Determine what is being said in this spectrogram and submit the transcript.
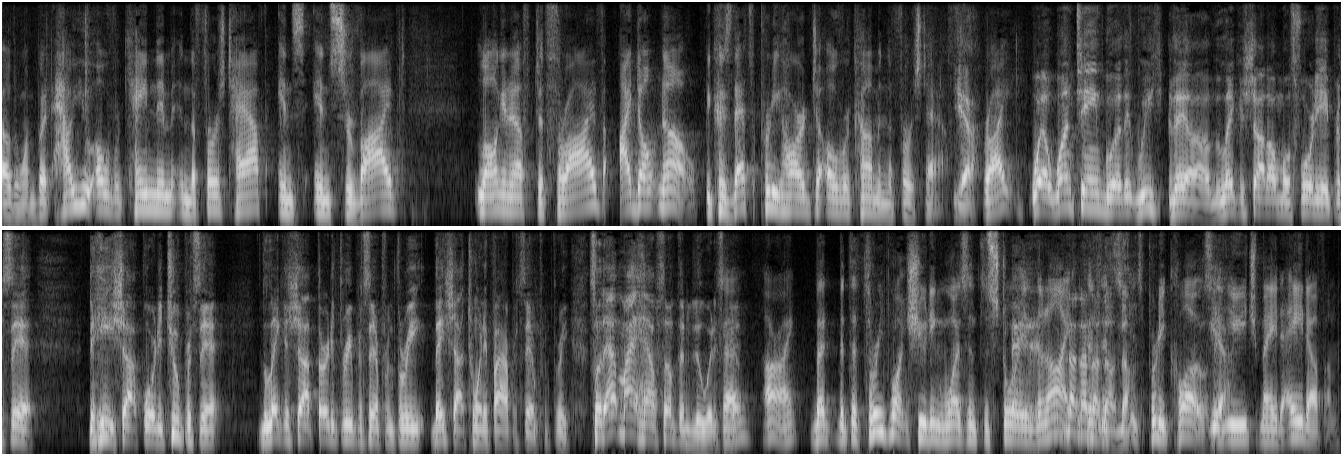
other one. But how you overcame them in the first half and, and survived long enough to thrive, I don't know because that's pretty hard to overcome in the first half. Yeah. Right? Well, one team, well, we they, uh, the Lakers shot almost 48%. The Heat shot 42%. The Lakers shot 33% from three. They shot 25% from three. So that might have something to do with it. Okay. All right. But but the three point shooting wasn't the story of the night No, no, no, no, it's, no. it's pretty close. Yeah. You each made eight of them.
